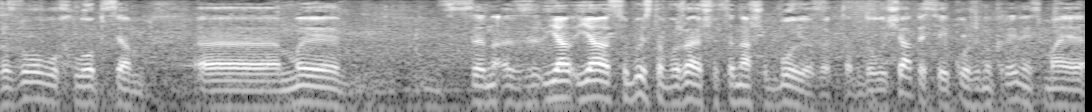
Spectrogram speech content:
з Азову, хлопцям. Е, Ми це я, я особисто вважаю, що це наш обов'язок там долучатися, і кожен українець має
